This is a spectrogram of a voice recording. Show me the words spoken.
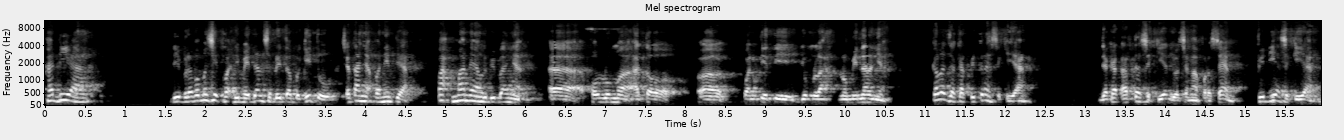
hadiah. Di berapa masjid Pak di Medan seberita begitu? Saya tanya panitia, Pak mana yang lebih banyak uh, volume atau uh, jumlah nominalnya? Kalau zakat fitrah sekian, zakat harta sekian dua setengah persen, fidyah sekian.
